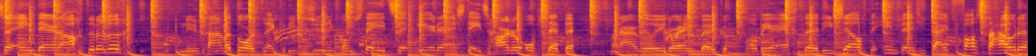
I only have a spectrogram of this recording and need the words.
Klasse 1 derde achter de rug. Nu gaan we doortrekken. Die verzuring komt steeds eerder en steeds harder opzetten. Maar daar wil je doorheen beuken. Probeer echt uh, diezelfde intensiteit vast te houden.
